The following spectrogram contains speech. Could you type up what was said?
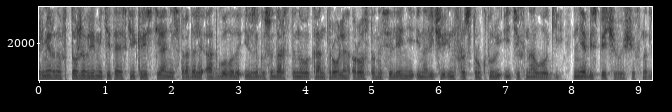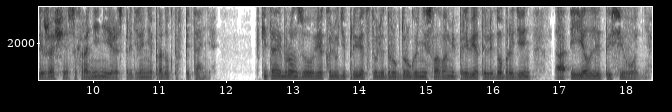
Примерно в то же время китайские крестьяне страдали от голода из-за государственного контроля, роста населения и наличия инфраструктуры и технологий, не обеспечивающих надлежащее сохранение и распределение продуктов питания. В Китае бронзового века люди приветствовали друг друга не словами «привет» или «добрый день», а «ел ли ты сегодня?».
